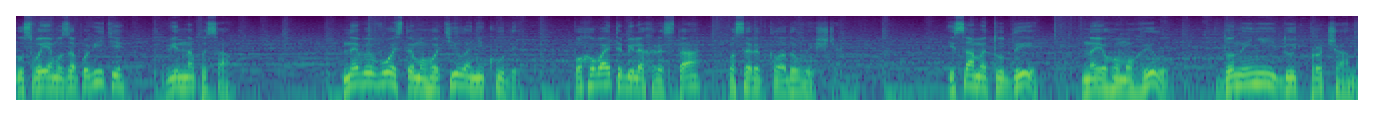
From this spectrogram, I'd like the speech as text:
У своєму заповіті він написав: Не вивозьте мого тіла нікуди, поховайте біля Христа посеред кладовища. І саме туди, на його могилу, донині йдуть прочани.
